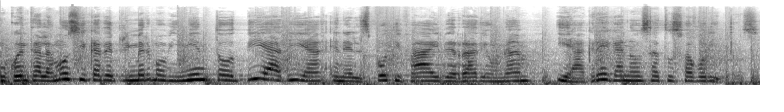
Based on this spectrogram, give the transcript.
Encuentra la música de primer movimiento día a día en el Spotify de Radio UNAM y agréganos a tus favoritos.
